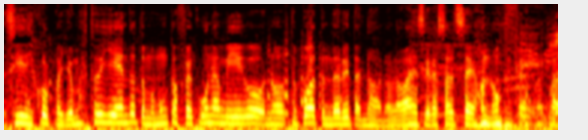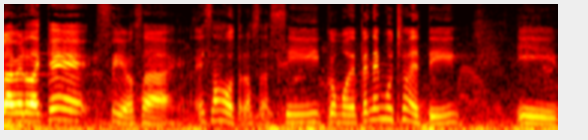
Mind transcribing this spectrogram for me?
Sí, disculpa, yo me estoy yendo, tomamos un café con un amigo, no te puedo atender ahorita. No, no le vas a decir eso al CEO nunca. Sí, claro. La verdad que sí, o sea, esas otras, así como depende mucho de ti y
